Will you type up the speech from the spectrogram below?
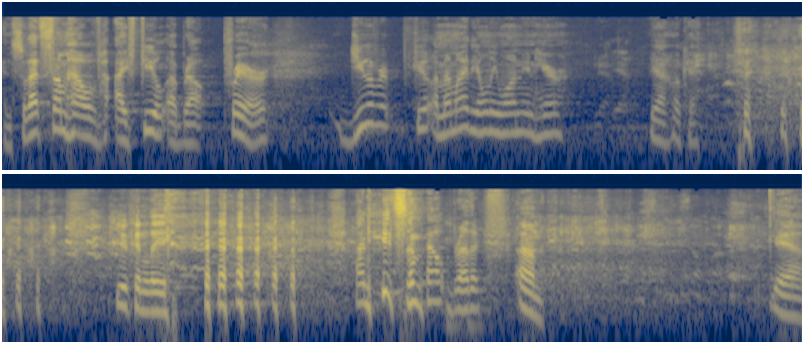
And so that's somehow I feel about prayer. Do you ever feel, am I the only one in here? Yeah, yeah okay. you can leave. I need some help, brother. Um, yeah.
